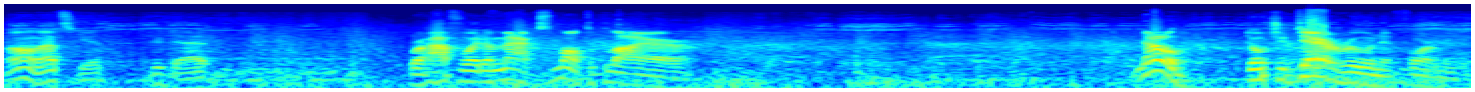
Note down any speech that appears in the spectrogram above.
Oh, that's good. You're dead. We're halfway to max multiplier. No! Don't you dare ruin it for me.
